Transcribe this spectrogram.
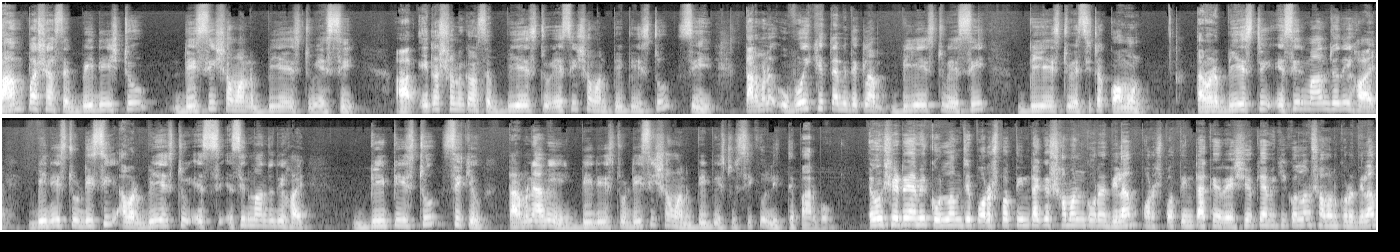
বাম পাশে আছে বিডি ইস টু ডিসি সমান বিএস টু এসি আর এটার সমীকরণ আছে বিএস টু এসি সমান বিপি ইস টু সি তার মানে উভয় ক্ষেত্রে আমি দেখলাম BS to AC BS to এসিটা কমন তার মানে বিএস টু এসির মান যদি হয় বিডিএস টু ডিসি আবার বিএস টু এসির মান যদি হয় বিপিএস টু সিকিউ তার মানে আমি বিডিএস টু ডিসি সমান বিপিএস টু সিকিউ লিখতে পারব। এবং সেটাই আমি করলাম যে পরস্পর তিনটাকে সমান করে দিলাম। পরস্পর তিনটাকে রেশিওকে আমি কি করলাম? সমান করে দিলাম।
